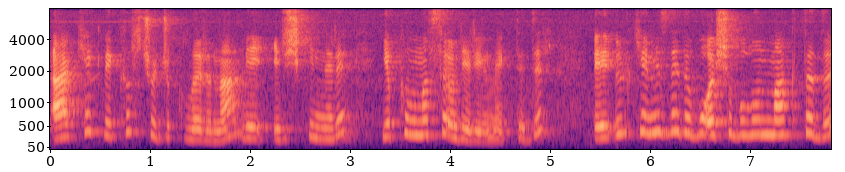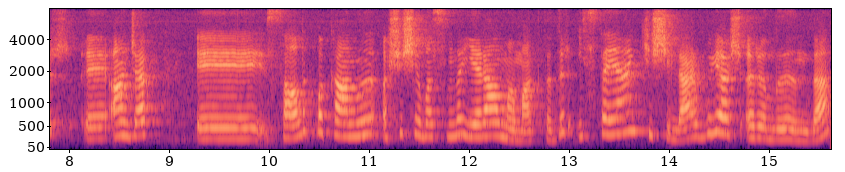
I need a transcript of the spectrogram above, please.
erkek ve kız çocuklarına ve erişkinlere yapılması önerilmektedir. E, ülkemizde de bu aşı bulunmaktadır. E, ancak e, Sağlık Bakanlığı aşı şemasında yer almamaktadır. İsteyen kişiler bu yaş aralığında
